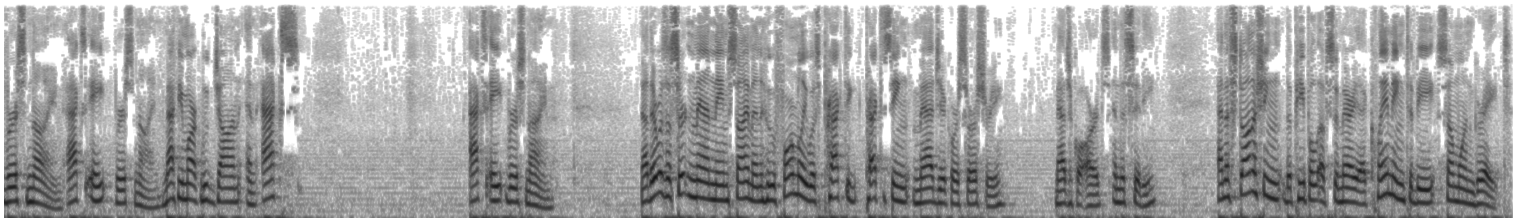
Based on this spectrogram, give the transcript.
verse 9. Acts 8, verse 9. Matthew, Mark, Luke, John, and Acts. Acts 8, verse 9. Now there was a certain man named Simon who formerly was practic- practicing magic or sorcery, magical arts, in the city and astonishing the people of Samaria, claiming to be someone great.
